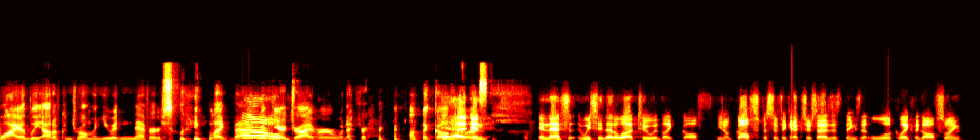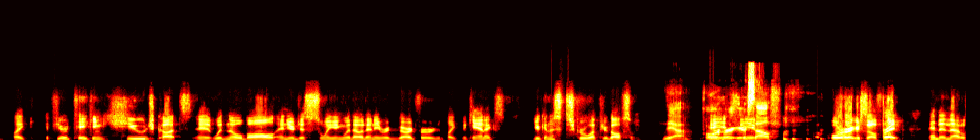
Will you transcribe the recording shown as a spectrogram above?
wildly out of control. I'm like, you would never swing like that no. with your driver or whatever on the golf yeah, course. And- and that's we see that a lot too with like golf you know golf specific exercises things that look like the golf swing like if you're taking huge cuts eh, with no ball and you're just swinging without any regard for like mechanics you're going to screw up your golf swing yeah or hurt yourself or hurt yourself right and then that'll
